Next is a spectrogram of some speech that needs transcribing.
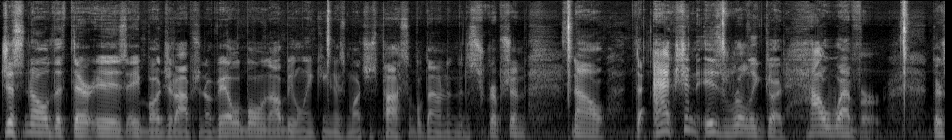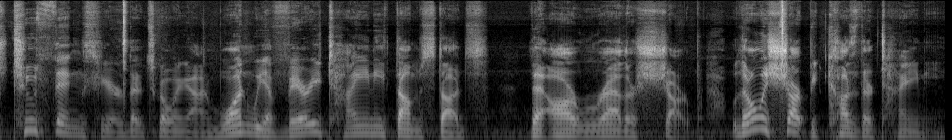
just know that there is a budget option available and I'll be linking as much as possible down in the description. Now, the action is really good. However, there's two things here that's going on. One, we have very tiny thumb studs that are rather sharp. They're only sharp because they're tiny.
